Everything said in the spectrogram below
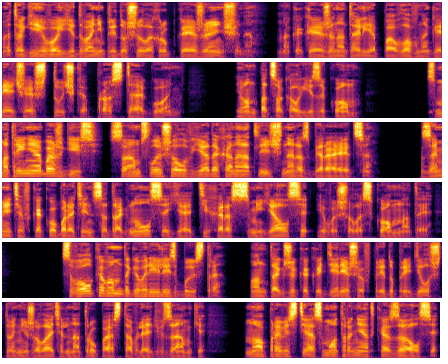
В итоге его едва не придушила хрупкая женщина. Но какая же Наталья Павловна горячая штучка, просто огонь. И он подсокал языком. «Смотри, не обожгись. Сам слышал, в ядах она отлично разбирается». Заметив, как оборотень содрогнулся, я тихо рассмеялся и вышел из комнаты. С Волковым договорились быстро. Он так же, как и Дерешев, предупредил, что нежелательно трупы оставлять в замке, но провести осмотр не отказался,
